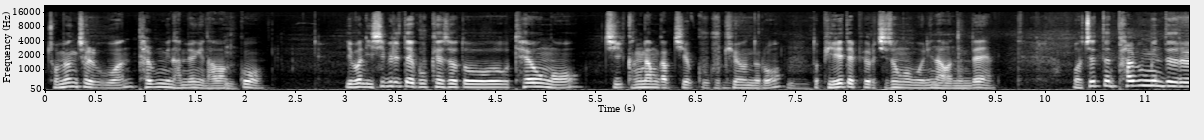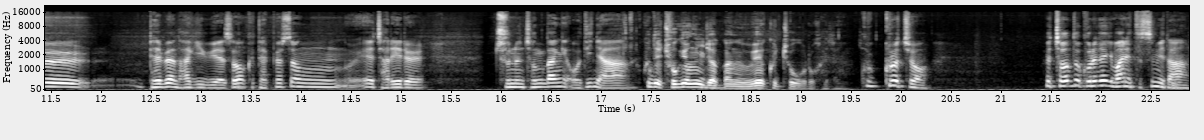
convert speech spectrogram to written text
조명철 의원 탈북민 한 명이 나왔고 음. 이번 21대 국회에서도 태용호 지, 강남갑 지역구 국회의원으로 음. 또 비례대표로 지성호 의원이 음. 나왔는데 어쨌든 탈북민들을 대변하기 위해서 그 대표성의 자리를 주는 정당이 어디냐. 근데 조경일 작가는 왜 그쪽으로 가죠? 그, 그렇죠. 저도 그런 얘기 많이 듣습니다. 음.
